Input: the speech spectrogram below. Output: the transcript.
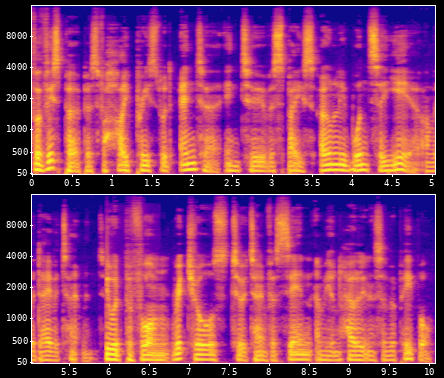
For this purpose, the high priest would enter into the space only once a year on the Day of Atonement. He would perform rituals to atone for sin and the unholiness of the people.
